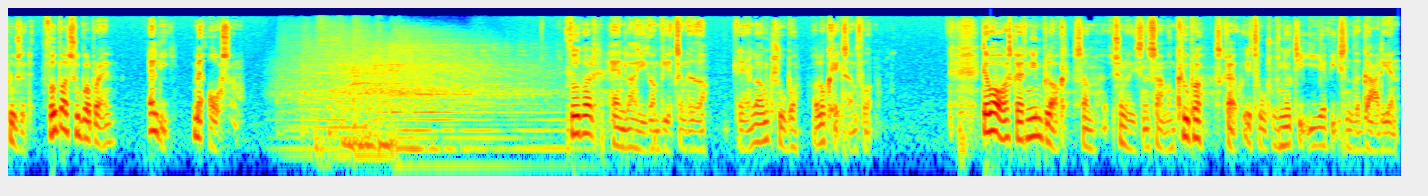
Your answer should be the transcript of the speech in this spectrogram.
plus et fodboldsuperbrand er lige med awesome. Fodbold handler ikke om virksomheder. Det handler om klubber og lokalsamfund. Det var overskriften i en blog, som journalisten Simon Cooper skrev i 2010 i avisen The Guardian.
